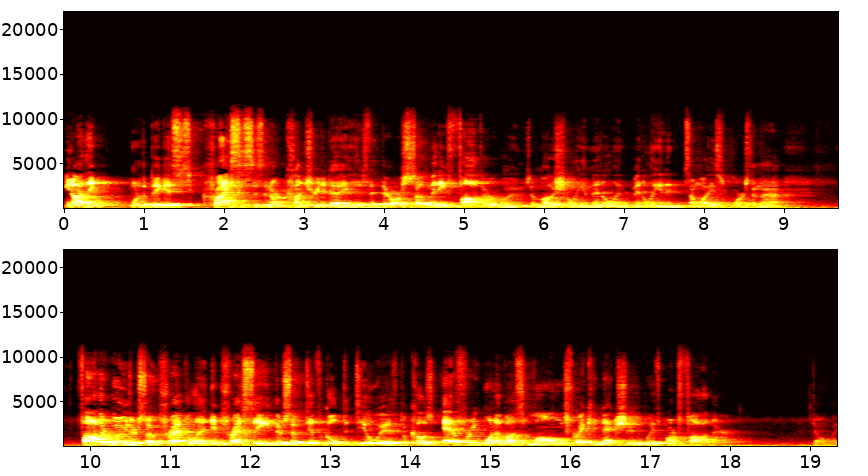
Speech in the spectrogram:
You know, I think one of the biggest crises in our country today is that there are so many father wounds, emotionally and mentally, and mentally, and in some ways worse than that. Father wounds are so prevalent and pressing, they're so difficult to deal with because every one of us longs for a connection with our Father, don't we?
